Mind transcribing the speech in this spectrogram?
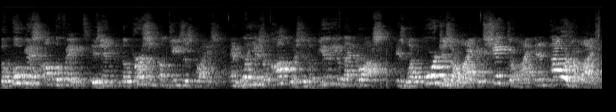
The focus of the faith is in the person of Jesus Christ. And what he has accomplished in the beauty of that cross is what forges our life, it shapes our life, it empowers our life.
